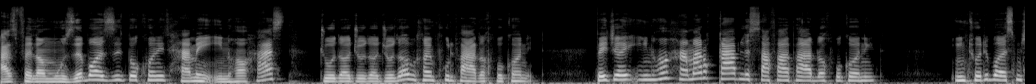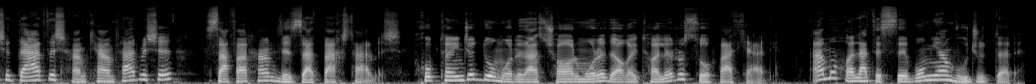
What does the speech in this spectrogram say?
از فلان موزه بازدید بکنید همه اینها هست. جدا جدا جدا می‌خواین پول پرداخت بکنید. به جای اینها همه رو قبل سفر پرداخت بکنید. اینطوری باعث میشه دردش هم کمتر بشه. سفر هم لذت بخشتر بشه. خب تا اینجا دو مورد از چهار مورد آقای تالر رو صحبت کردیم. اما حالت سومی هم وجود داره.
